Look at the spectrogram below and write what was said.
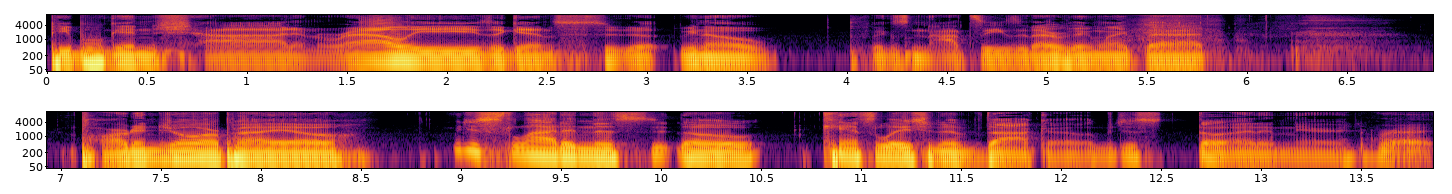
people getting shot and rallies against you know against Nazis and everything like that. Pardon Joe Arpaio. We just slide in this you know, cancellation of DACA. Let me just throw that in there. Right.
